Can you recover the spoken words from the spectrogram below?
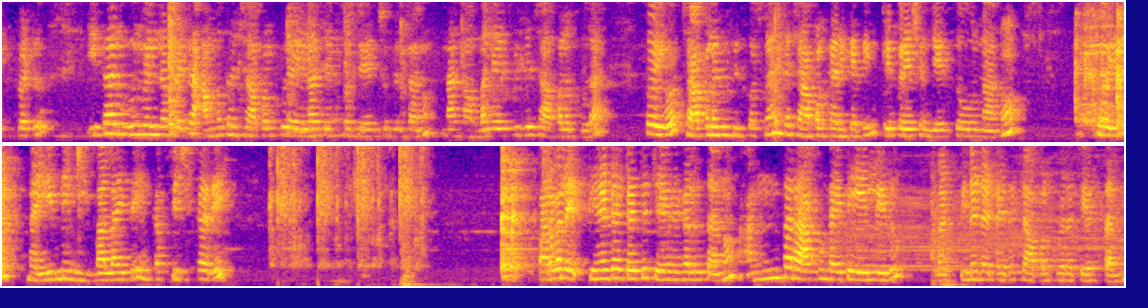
ఎక్స్పర్ట్ ఈసారి ఊరు వెళ్ళినప్పుడు అయితే అమ్మతో చేపల కూర ఎలా చేస్తో చేసి చూపిస్తాను. నాకు అమ్మ నేర్పింది చేపల కూర. సో ఇగో చేపలు అయితే తీసుకొచ్చిన. ఇంకా చేపల కర్రీకి అయితే ప్రిపరేషన్ చేస్తూ ఉన్నాను. సో ఇది నా ఈవినింగ్ ఇవాళ అయితే ఇంకా ఫిష్ కర్రీ పర్వాలేదు తినేటట్టు అయితే చేయగలుగుతాను. అంత రాకుండా అయితే ఏం లేదు బట్ తినేటట్టు అయితే చేపల కూర చేస్తాను.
